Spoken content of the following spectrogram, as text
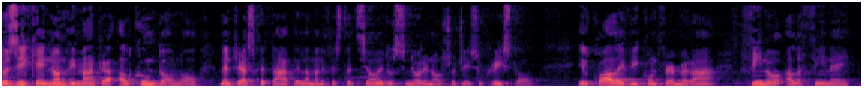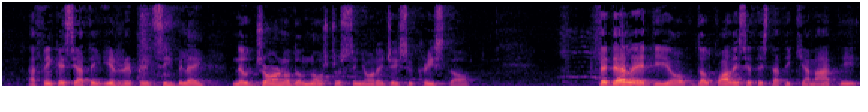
così che non vi manca alcun dono mentre aspettate la manifestazione del Signore nostro Gesù Cristo, il quale vi confermerà fino alla fine affinché siate irreprensibili nel giorno del nostro Signore Gesù Cristo. Fedele è Dio dal quale siete stati chiamati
